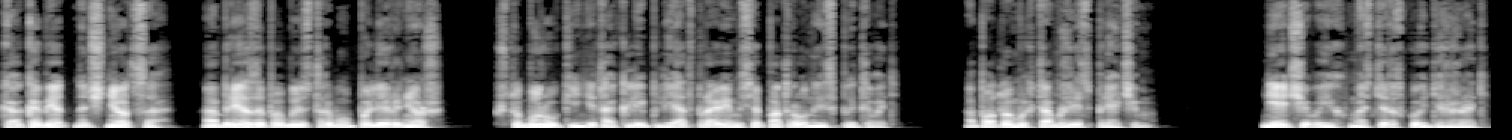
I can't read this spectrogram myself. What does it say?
Как обед начнется, обрезы по-быстрому полирнешь, чтобы руки не так липли, и отправимся патроны испытывать. А потом их там же и спрячем. Нечего их в мастерской держать.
